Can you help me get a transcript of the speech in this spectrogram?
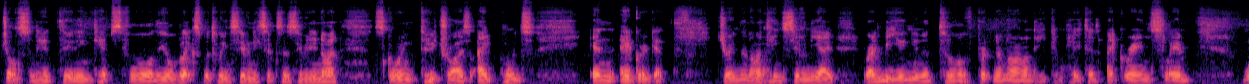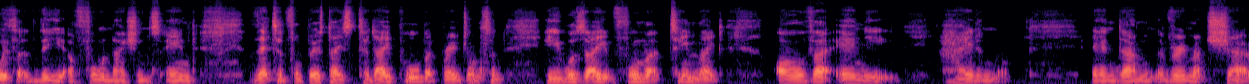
Johnstone had 13 caps for the All Blacks between 76 and 79, scoring two tries, eight points in aggregate. During the 1978 Rugby Union Tour of Britain and Ireland, he completed a Grand Slam with the Four Nations. And that's it for birthdays today, Paul. But Brad Johnson, he was a former teammate of uh, Andy Hayden and um, very much uh,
